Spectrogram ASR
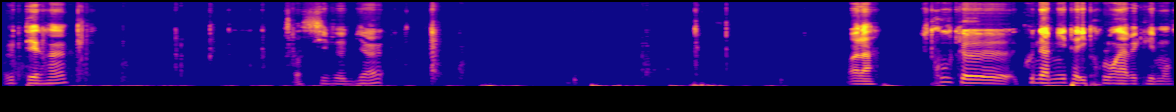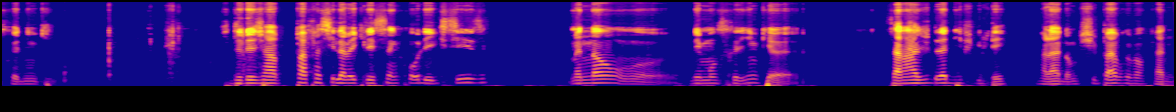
le terrain. S'il veut bien. Voilà. Je trouve que Konami est allé trop loin avec les monstres Link. C'était déjà pas facile avec les synchros, les Xyz. Maintenant, euh, les monstres Link, euh, ça rajoute de la difficulté. Voilà, donc je suis pas vraiment fan.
